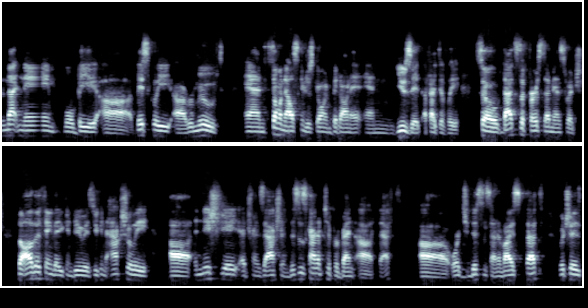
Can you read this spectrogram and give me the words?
then that name will be uh, basically uh, removed, and someone else can just go and bid on it and use it effectively. So that's the first dead man switch. The other thing that you can do is you can actually uh, initiate a transaction. This is kind of to prevent uh, theft uh, or to disincentivize theft, which is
